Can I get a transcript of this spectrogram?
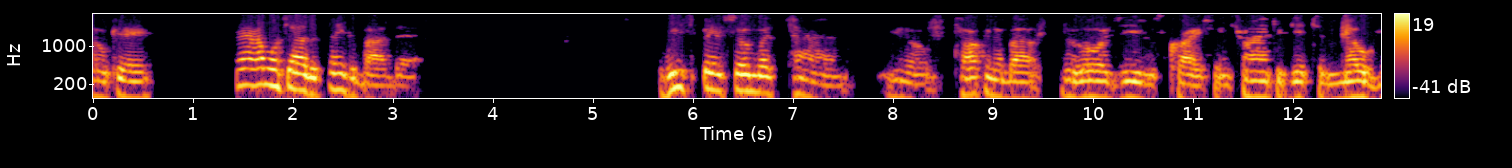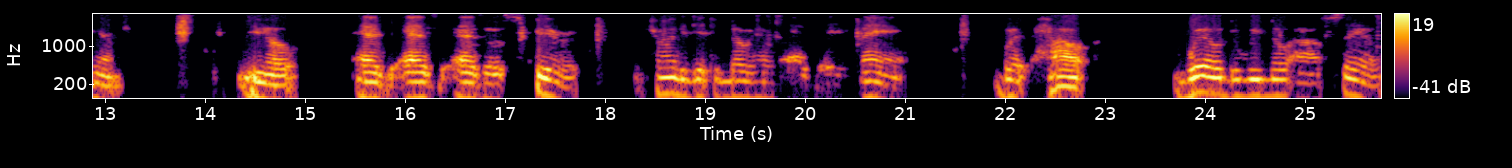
Okay, now, I want y'all to think about that. We spend so much time, you know, talking about the Lord Jesus Christ and trying to get to know him, you know, as as as a spirit, trying to get to know him as a man. But how well do we know ourselves?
